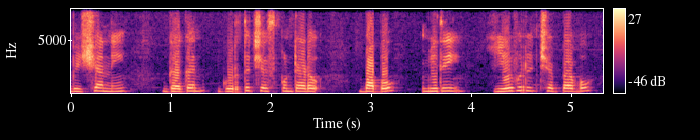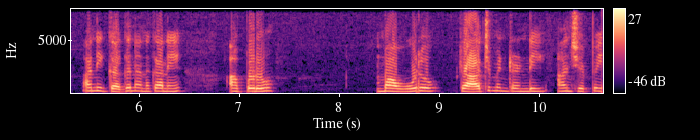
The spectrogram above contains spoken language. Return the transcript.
విషయాన్ని గగన్ గుర్తు చేసుకుంటాడు. బాబు మీది ఏ ఊరు చెప్పావు? అని గగన్ అనగానే అప్పుడు మా ఊరు రాజమండ్రండి అని చెప్పి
